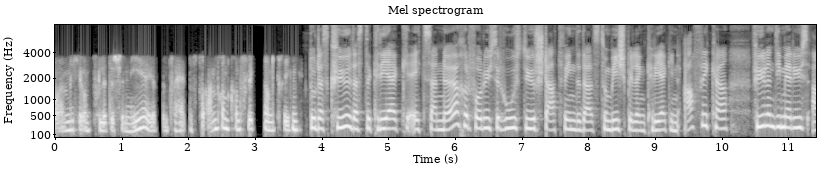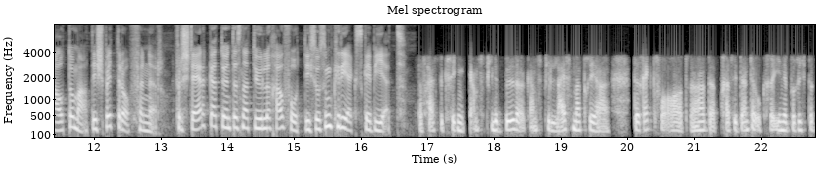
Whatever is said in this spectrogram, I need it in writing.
räumliche und politische Nähe jetzt im Verhältnis zu anderen Konflikten und Kriegen. Du das Gefühl, dass der Krieg jetzt näher vor unserer Haustür stattfindet als zum Beispiel ein Krieg in Afrika, fühlen die wir uns automatisch betroffener. Verstärken tun das natürlich auch Fotos aus dem Kriegsgebiet. Das heißt, wir kriegen ganz viele Bilder, ganz viel Live-Material direkt vor Ort. Ja. Der Präsident der Ukraine berichtet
